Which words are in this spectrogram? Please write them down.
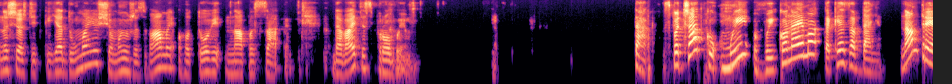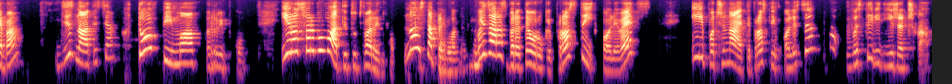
Ну що ж, дітки, я думаю, що ми вже з вами готові написати. Давайте спробуємо. Так, спочатку ми виконаємо таке завдання. Нам треба дізнатися, хто впіймав рибку, і розфарбувати ту тваринку. Ну, ось, наприклад, ви зараз берете у руки простий олівець і починаєте простим олівцем ну, вести від їжачка.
